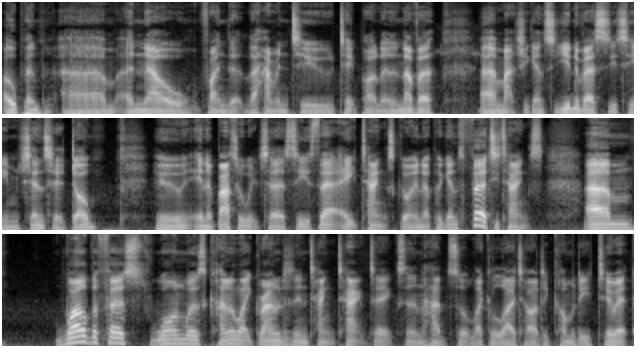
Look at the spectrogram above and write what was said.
open, um, and now find that they're having to take part in another uh, match against a university team, Sensei Do. who in a battle which uh, sees their eight tanks going up against 30 tanks. Um, while the first one was kind of like grounded in tank tactics and had sort of like a light-hearted comedy to it,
